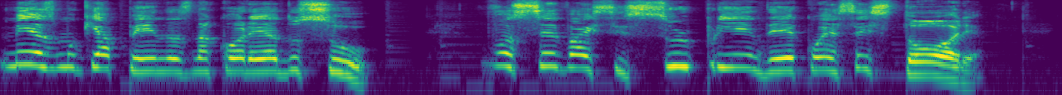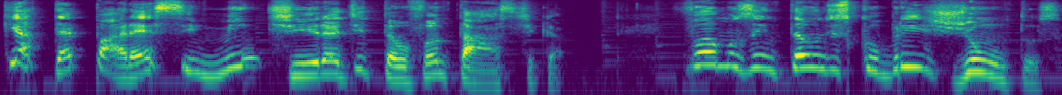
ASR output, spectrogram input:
mesmo que apenas na Coreia do Sul. Você vai se surpreender com essa história, que até parece mentira de tão fantástica. Vamos então descobrir juntos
